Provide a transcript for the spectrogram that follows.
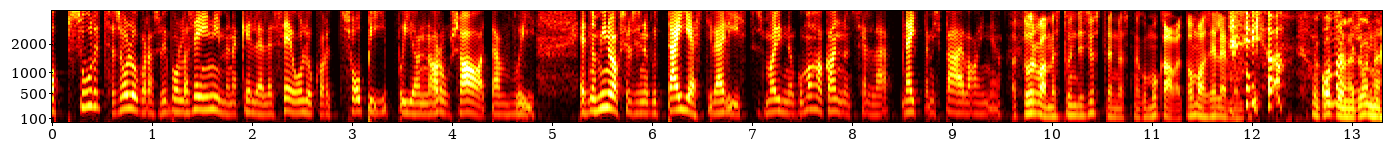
absurdses olukorras võib olla see inimene, kellele see olukord sobib või on arusaadav või et noh, minu jaoks oli see nagu täiesti välistus, ma olin nagu maha kandnud selle näitamispäeva, on ju. turvamees tundis just ennast nagu mugavalt omas elemendis. Kodune tunne.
